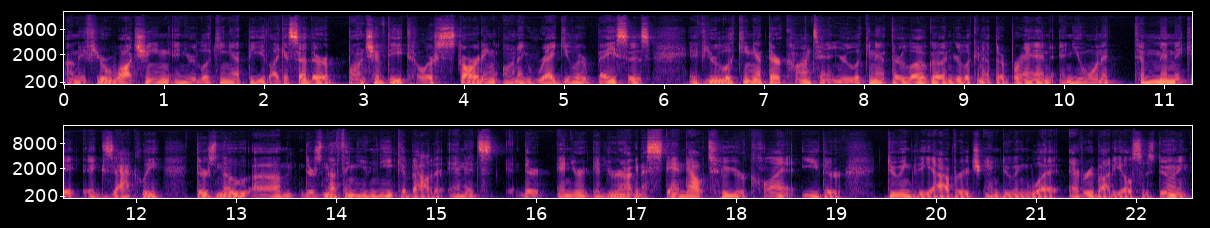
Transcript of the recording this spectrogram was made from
Um, if you're watching and you're looking at the, like I said, there are a bunch of detailers starting on a regular basis. If you're looking at their content and you're looking at their logo and you're looking at their brand and you want it to mimic it exactly, there's no, um, there's nothing unique about it, and it's there, and you're you're not going to stand out to your client either doing the average and doing what everybody else is doing.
